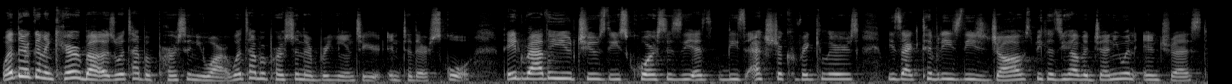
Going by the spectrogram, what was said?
What they're going to care about is what type of person you are, what type of person they're bringing into your, into their school. They'd rather you choose these courses, these these extracurriculars, these activities, these jobs because you have a genuine interest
